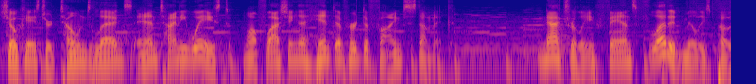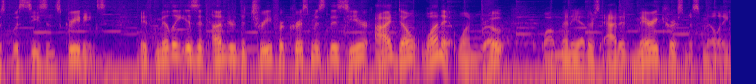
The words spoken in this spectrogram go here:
showcased her toned legs and tiny waist while flashing a hint of her defined stomach. Naturally, fans flooded Millie's post with season's greetings. If Millie isn't under the tree for Christmas this year, I don't want it, one wrote, while many others added, Merry Christmas, Millie.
